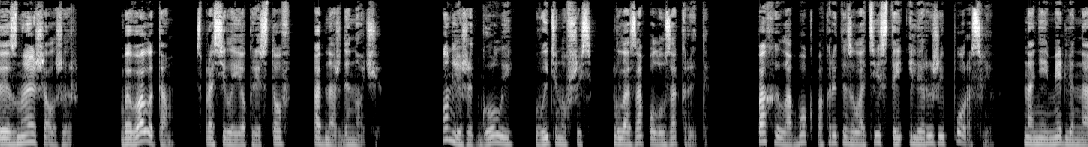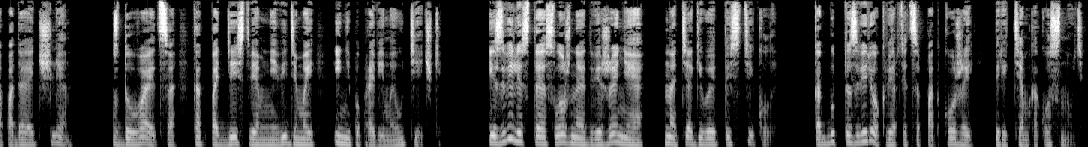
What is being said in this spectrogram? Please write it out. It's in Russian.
«Ты знаешь Алжир? Бывало там?» — спросил ее Крестов однажды ночью. Он лежит голый, вытянувшись, глаза полузакрыты. Пах и лобок покрыты золотистой или рыжей порослью. На ней медленно опадает член. Сдувается, как под действием невидимой и непоправимой утечки. Извилистое сложное движение натягивает тестикулы. Как будто зверек вертится под кожей перед тем, как уснуть.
